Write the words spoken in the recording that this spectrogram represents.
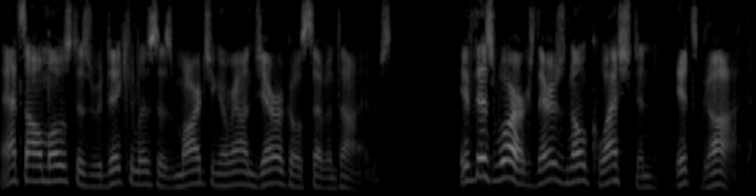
That's almost as ridiculous as marching around Jericho seven times. If this works, there's no question it's God.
